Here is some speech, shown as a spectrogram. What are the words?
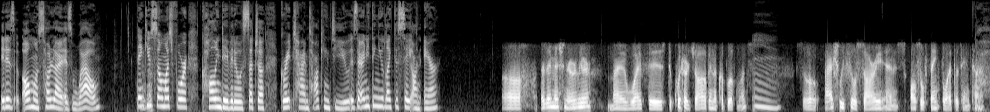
It is almost 설날 as well. Thank you so much for calling, David. It was such a great time talking to you. Is there anything you'd like to say on air? Uh, as I mentioned earlier, my wife is to quit her job in a couple of months. Mm. So I actually feel sorry and also thankful at the same time.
